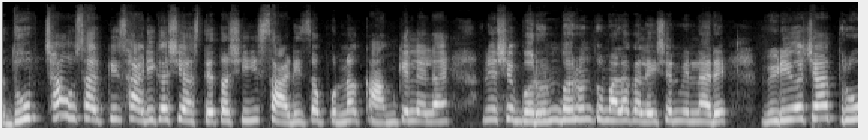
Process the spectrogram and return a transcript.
धूपछावसारखी साडी कशी असते तशी ही साडीचं पूर्ण काम केलेलं आहे. आणि असे भरून भरून तुम्हाला कलेक्शन मिळणार आहे. व्हिडिओच्या थ्रू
